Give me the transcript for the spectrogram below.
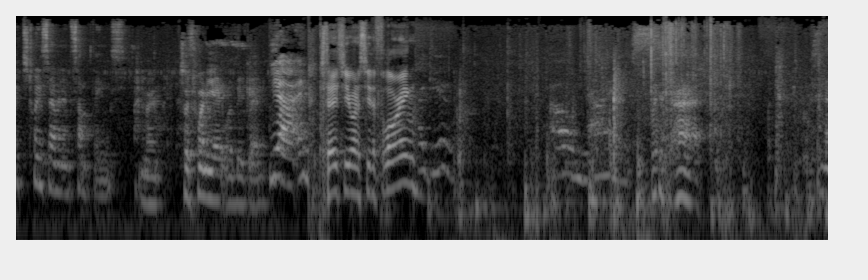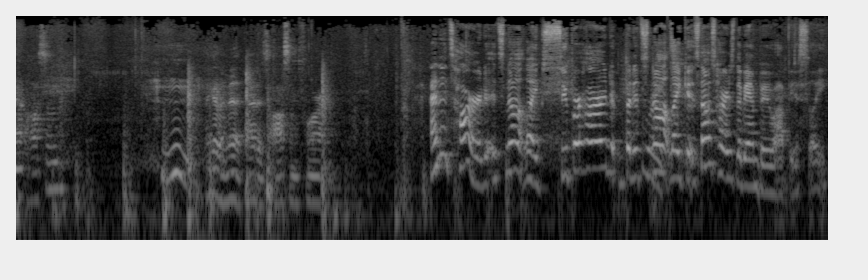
It's 27 and somethings. Right. So 28 would be good. Yeah, and Stacy, you want to see the flooring? I do. Oh, nice. Look at that. Isn't that awesome? Hmm. I gotta admit, that is awesome flooring. and it's hard. It's not like super hard, but it's not like it's not as hard as the bamboo, obviously.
